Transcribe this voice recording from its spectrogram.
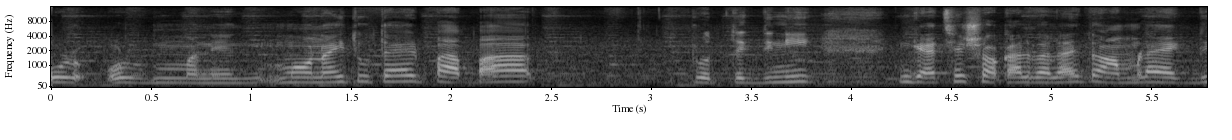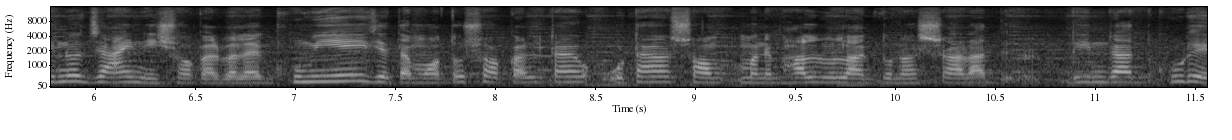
ওর ওর মানে মনাই তুতায়ের পাপা প্রত্যেক দিনই গেছে সকালবেলায়, তো আমরা একদিনও যাইনি। সকালবেলায় ঘুমিয়েই যেতাম। অত সকালটা ওটা মানে ভালো লাগতো না। সারা দিন রাত ঘুরে,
